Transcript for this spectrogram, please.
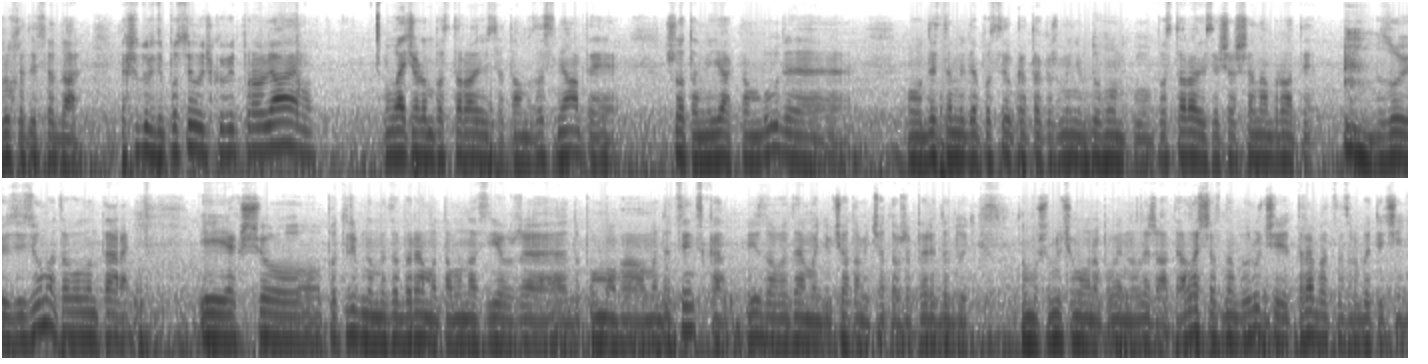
рухатися далі. Так що, друзі, посилочку відправляємо. Вечором постараюся там засняти, що там і як там буде. О, десь там іде посилка, також мені вдогонку. Постараюся ще, ще набрати Зою з Ізюма, це волонтери. І якщо потрібно, ми заберемо, там у нас є вже допомога медицинська і заведемо дівчатам, дівчата вже передадуть. Тому що ну чому вона повинна лежати. Але зараз наберу, чи треба це зробити чи ні.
